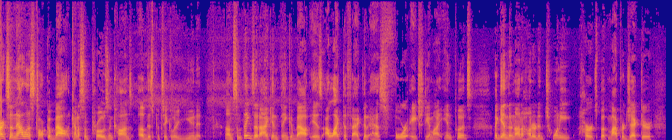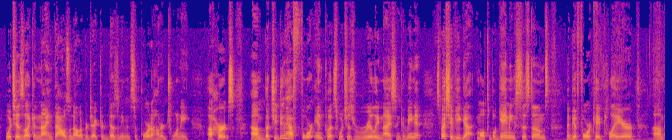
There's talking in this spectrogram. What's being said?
All right, so now let's talk about kind of some pros and cons of this particular unit. Um, some things that I can think about is I like the fact that it has four HDMI inputs. Again, they're not 120 hertz, but my projector, which is like a $9,000 projector, doesn't even support 120 uh, hertz. Um, but you do have four inputs, which is really nice and convenient, especially if you got multiple gaming systems, maybe a 4K player, um,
